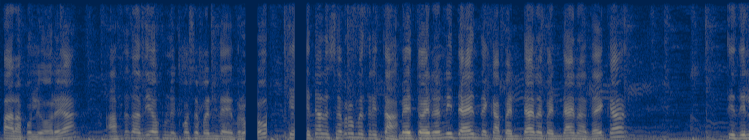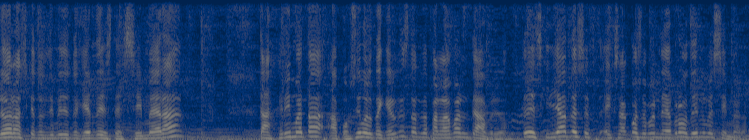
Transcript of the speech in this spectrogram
πάρα πολύ ωραία. Αυτά τα δύο έχουν 250 ευρώ και 1.000 ευρώ μετρητά. Με το 90-11-51-51-10 την τηλεόραση και το DVD το κερδίζετε σήμερα. Τα χρήματα από σήμερα τα κερδίσετε θα τα παραλαμβάνετε αύριο. 3.650 ευρώ δίνουμε σήμερα.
